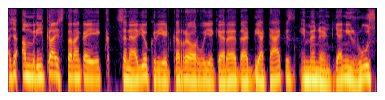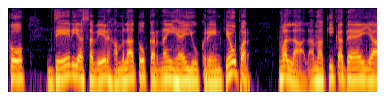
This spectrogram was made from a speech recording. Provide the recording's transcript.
अच्छा अमेरिका इस तरह का एक सिनेरियो क्रिएट कर रहा है, और वो ये कह रहा है that the attack is imminent यानी रूस को देर या सवेर हमला तो करना ही है यूक्रेन के ऊपर। वल्ला आलम हकीकत है या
